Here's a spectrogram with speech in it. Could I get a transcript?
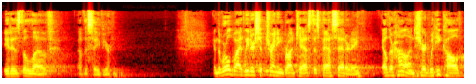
It is the love of the Savior. In the Worldwide Leadership Training broadcast this past Saturday, Elder Holland shared what he called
